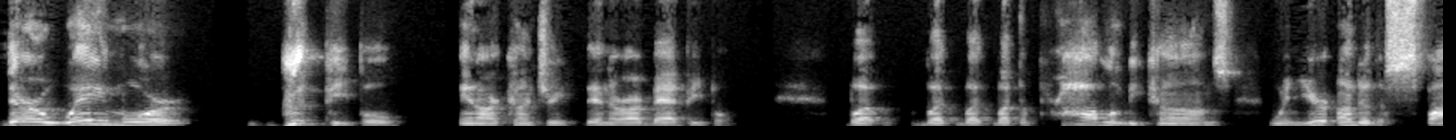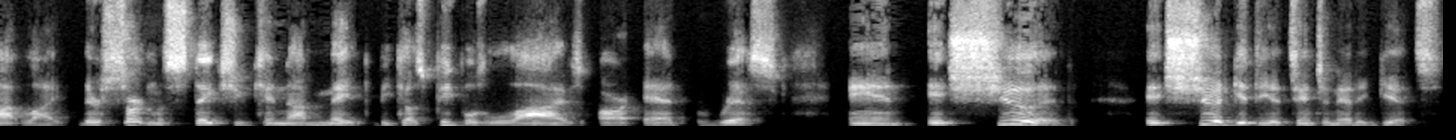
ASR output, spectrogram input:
there are way more good people in our country than there are bad people. But but but but the problem becomes when you're under the spotlight, there's certain mistakes you cannot make because people's lives are at risk. And it should, it should get the attention that it gets.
